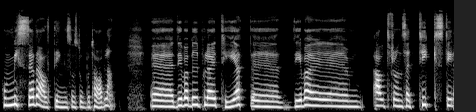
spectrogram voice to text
Hon missade allting som stod på tavlan. Eh, det var bipolaritet, eh, det var eh, allt från så här, tics till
